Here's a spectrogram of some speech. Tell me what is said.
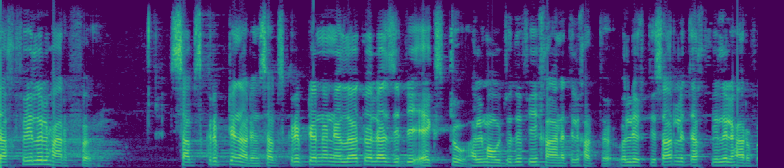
തഹ്ഫീലുൽ ഹർഫ്. സബ്സ്ക്രിപ്റ്റ് എന്ന് പറയും. സബ്സ്ക്രിപ്റ്റ് എന്ന് നെല്ലാത്തു അല സിറ്റി എക്സ് ടു അൽ മൗജൂദ് ഫി ഖാനത്തിൽ ഹത്ത് വൽ ഇഖ്തിസാറിൽ തഹ്ഫീലുൽ ഹർഫ്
